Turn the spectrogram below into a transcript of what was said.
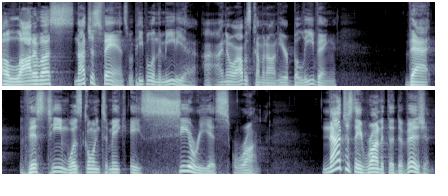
a lot of us, not just fans, but people in the media, I, I know I was coming on here believing that this team was going to make a serious run. Not just a run at the division,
